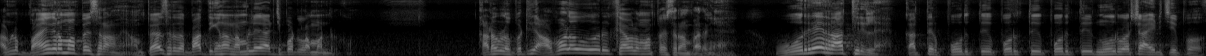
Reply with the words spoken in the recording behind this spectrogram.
அப்படின்னு பயங்கரமாக பேசுகிறான் அவன். பேசுகிறத பார்த்தீங்கன்னா நம்மளே அடிச்சு போட்டலாமான்னு இருக்கும். கடவுளை பற்றி அவ்வளவு ஒரு கேவலமாக பேசுகிறான் பாருங்கள் ஒரே ராத்திரியில் கத்தர் பொறுத்து பொறுத்து பொறுத்து நூறு வருஷம் ஆயிடுச்சு இப்போது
